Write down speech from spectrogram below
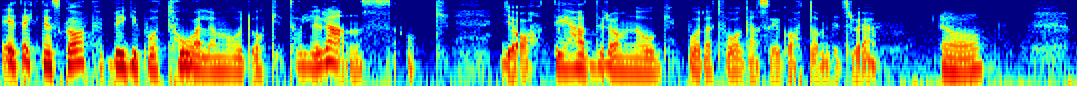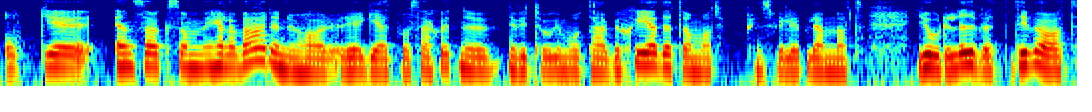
ett äktenskap bygger på tålamod och tolerans. Och ja, det hade de nog båda två ganska gott om det tror jag. Ja, och eh, en sak som hela världen nu har reagerat på, särskilt nu när vi tog emot det här beskedet om att prins Philip lämnat jordelivet, det var att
